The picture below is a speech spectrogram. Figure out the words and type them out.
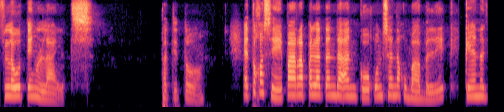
Floating lights. Pati to. Ito kasi, para palatandaan ko kung saan ako babalik. Kaya nag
